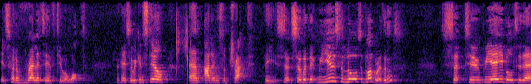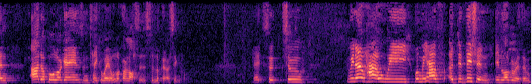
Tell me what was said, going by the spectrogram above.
it's kind of relative to a watt. Okay, so we can still um, add and subtract these. So, so the, we use the laws of logarithms so, to be able to then add up all our gains and take away all of our losses to look at our signal. Okay, so, so do we know how we, when we have a division in logarithm,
